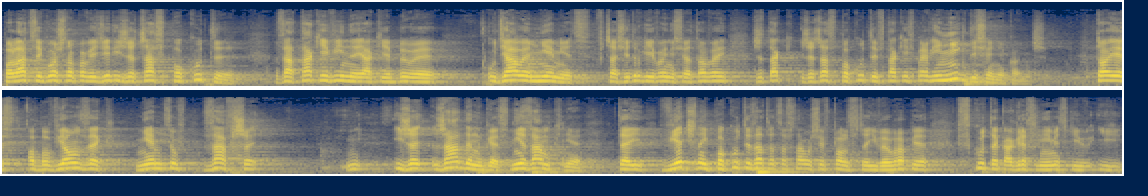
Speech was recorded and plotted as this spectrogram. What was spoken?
Polacy głośno powiedzieli, że czas pokuty za takie winy, jakie były udziałem Niemiec w czasie II wojny światowej, że, tak, że czas pokuty w takiej sprawie nigdy się nie kończy. To jest obowiązek Niemców zawsze i że żaden gest nie zamknie tej wiecznej pokuty za to, co stało się w Polsce i w Europie wskutek agresji niemieckiej i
